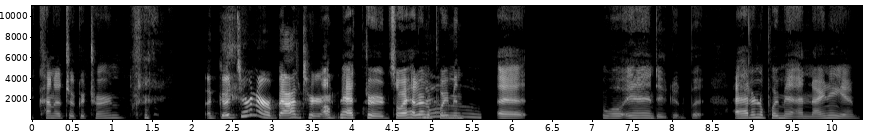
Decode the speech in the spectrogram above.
It kind of took a turn, A good turn or a bad turn? a bad turn. So I had an appointment at. Well, it ended good, but I had an appointment at 9 a.m.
